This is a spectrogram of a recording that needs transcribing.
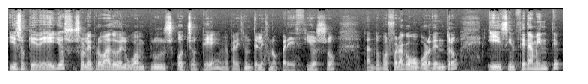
Y eso que de ellos solo he probado el OnePlus 8T, me parece un teléfono precioso, tanto por fuera como por dentro. Y sinceramente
